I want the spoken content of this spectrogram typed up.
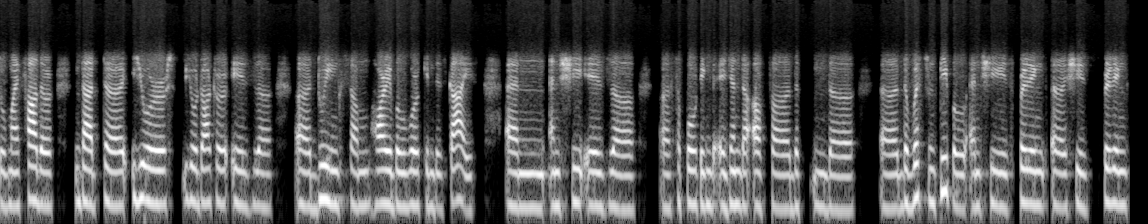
to my father that uh, your your daughter is uh, doing some horrible work in disguise, and and she is supporting the agenda of the the uh, the Western people, and she's spreading uh, she's spreading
